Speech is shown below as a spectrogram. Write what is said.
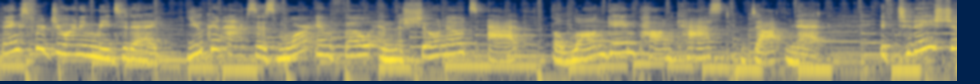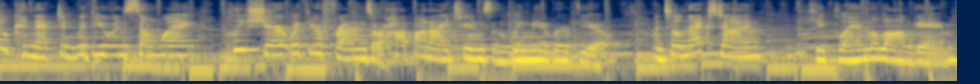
Thanks for joining me today. You can access more info in the show notes at thelonggamepodcast.net. If today's show connected with you in some way, please share it with your friends or hop on iTunes and leave me a review. Until next time, keep playing the long game.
